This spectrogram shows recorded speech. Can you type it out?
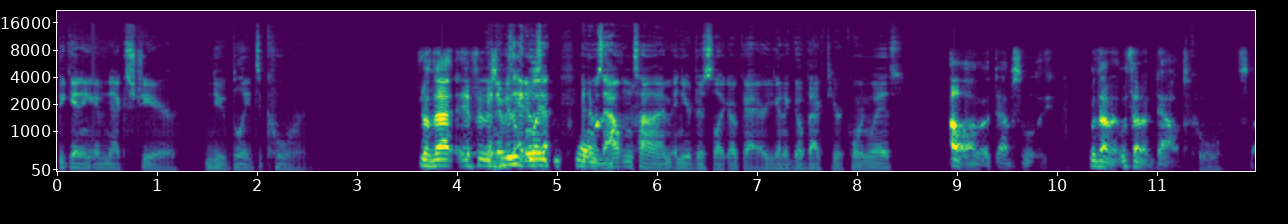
beginning of next year, new Blades of Khorne. No, that if it was And it was, new and it was, it was out in time and you're just like, okay, are you gonna go back to your Khorne ways? Oh, absolutely, without a, without a doubt. Cool. So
